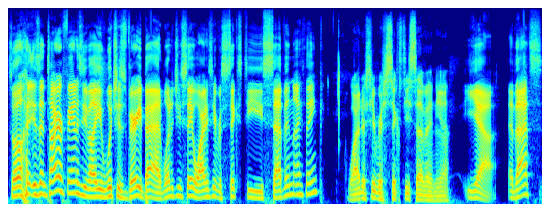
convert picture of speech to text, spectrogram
So his entire fantasy value, which is very bad, what did you say? Wide receiver 67, I think? Wide receiver 67, yeah. Yeah. And that's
